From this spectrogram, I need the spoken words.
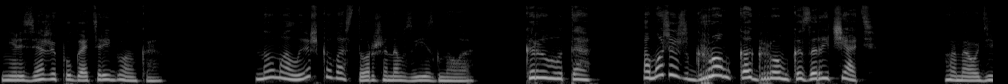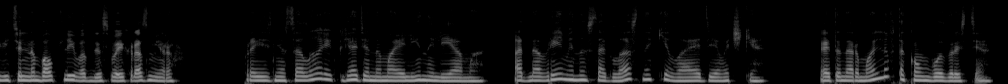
Нельзя же пугать ребенка. Но малышка восторженно взвизгнула. «Круто! А можешь громко-громко зарычать?» Она удивительно болтлива для своих размеров, произнес Алори, глядя на Майлин и Лема, одновременно согласно кивая девочке. «Это нормально в таком возрасте?»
